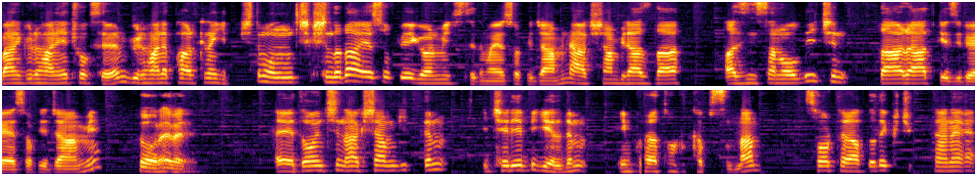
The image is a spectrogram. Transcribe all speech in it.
ben Gülhane'yi çok severim. Gülhane Parkı'na gitmiştim. Onun çıkışında da Ayasofya'yı görmek istedim Ayasofya Camii'ni. Akşam biraz daha az insan olduğu için daha rahat geziliyor Ayasofya Camii. Doğru evet. Evet onun için akşam gittim. İçeriye bir geldim İmparatorluk kapısından. Sol tarafta da küçük bir tane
